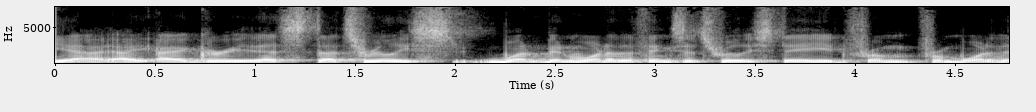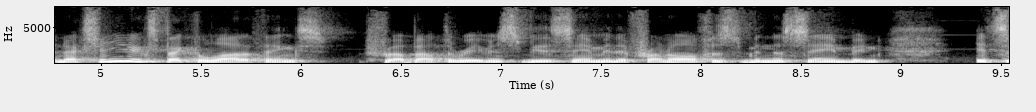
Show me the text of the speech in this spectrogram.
Yeah, I, I, agree. That's that's really one, been one of the things that's really stayed from from one of the next. And you'd expect a lot of things about the Ravens to be the same. I mean, the front office has been the same. Been it's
